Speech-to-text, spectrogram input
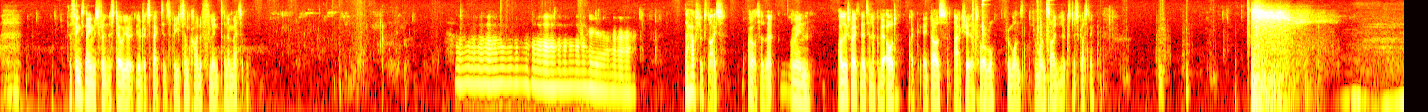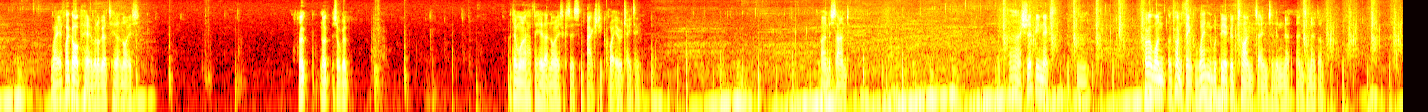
The thing's name is flint and steel, you'd, you'd expect it to be some kind of flint and a metal. Ah, the house looks nice, I got to admit. I mean, I was expecting it to look a bit odd, like it does. Actually, it looks horrible from one from one side. It looks disgusting. Wait, if I go up here, will I be able to hear that noise? Nope, nope, it's all good. I don't want to have to hear that noise because it's actually quite irritating. I understand. Ah, should it be next? Hmm. Trying to one, I'm trying to think when would be a good time to enter the net, enter Nether.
